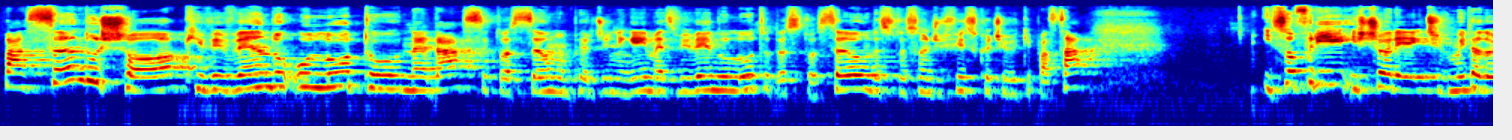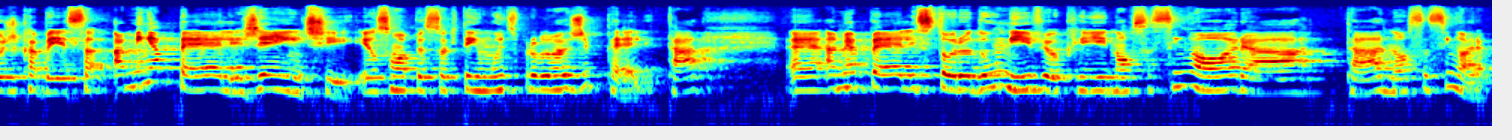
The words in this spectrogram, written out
passando o choque, vivendo o luto né, da situação, não perdi ninguém, mas vivendo o luto da situação, da situação difícil que eu tive que passar. E sofri e chorei, tive muita dor de cabeça. A minha pele, gente, eu sou uma pessoa que tem muitos problemas de pele, tá? é, a minha pele estourou de um nível que, nossa senhora, tá? Nossa senhora.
